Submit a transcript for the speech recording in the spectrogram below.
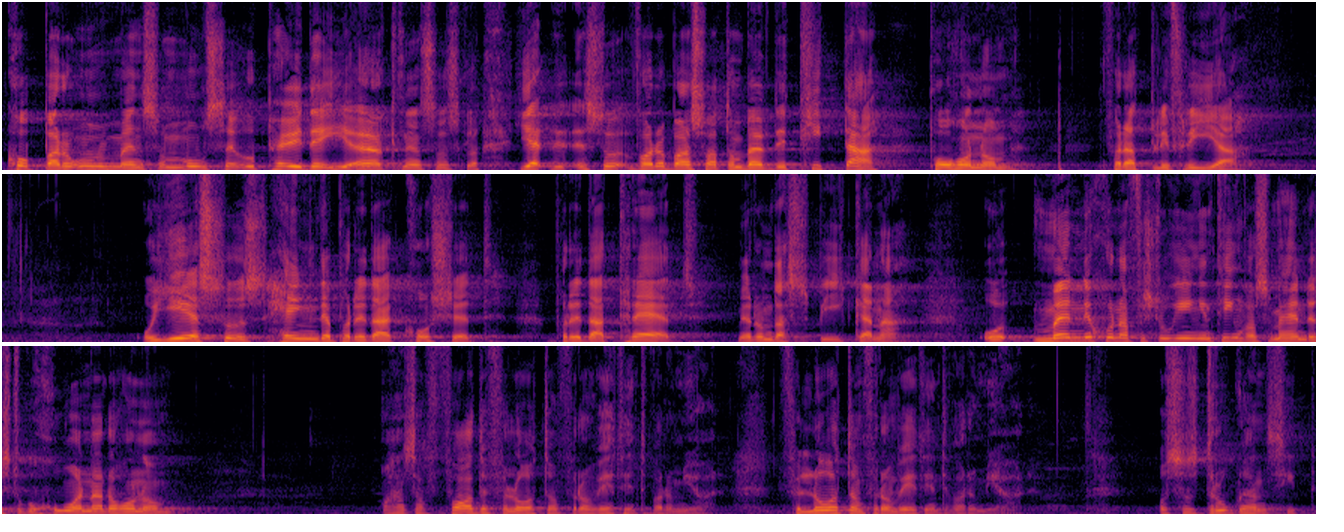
kopparormen som Mose upphöjde i öknen så, ska, så var det bara så att de behövde titta på honom för att bli fria. Och Jesus hängde på det där korset, på det där trädet med de där spikarna. Och människorna förstod ingenting vad som hände, stod och hånade honom. Och han sa, Fader förlåt dem för de vet inte vad de gör. Förlåt dem för de vet inte vad de gör. Och så drog han sitt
